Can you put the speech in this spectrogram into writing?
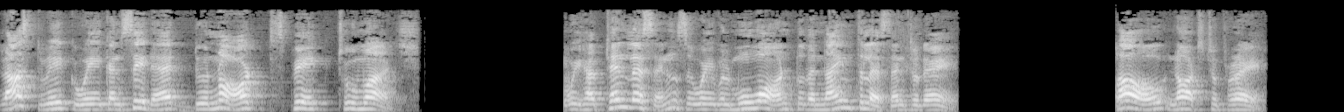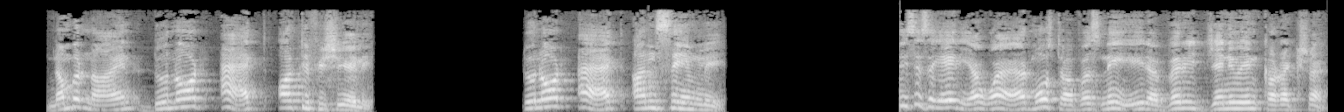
Last week we considered do not speak too much. We have 10 lessons, so we will move on to the ninth lesson today. How not to pray. Number nine, do not act artificially. Do not act unseemly. This is an area where most of us need a very genuine correction.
